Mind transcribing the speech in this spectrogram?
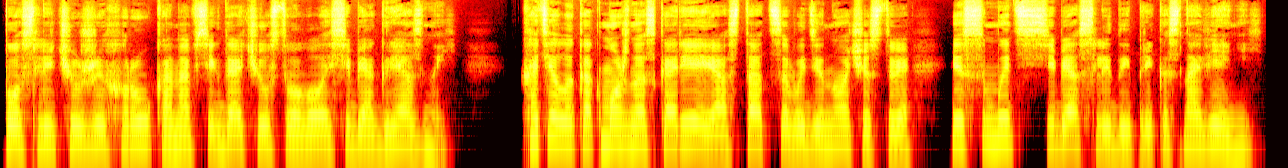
После чужих рук она всегда чувствовала себя грязной. Хотела как можно скорее остаться в одиночестве и смыть с себя следы прикосновений.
